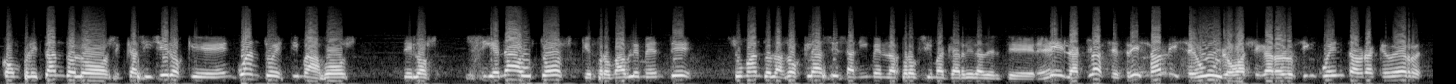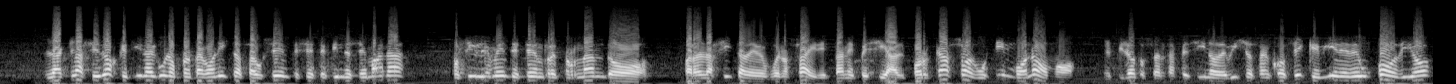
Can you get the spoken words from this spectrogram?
completando los casilleros que en cuanto estimás vos de los 100 autos que probablemente sumando las dos clases animen la próxima carrera del TN. ¿eh? Sí, la clase 3 Andy seguro va a llegar a los 50, habrá que ver la clase 2 que tiene algunos protagonistas ausentes este fin de semana, posiblemente estén retornando para la cita de Buenos Aires, tan especial. Por caso Agustín Bonomo, el piloto santafesino de Villa San José, que viene de un podio,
